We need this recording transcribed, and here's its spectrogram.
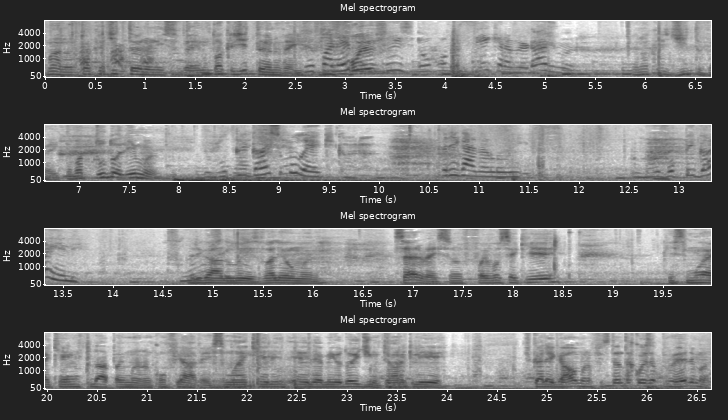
Mano, eu não tô acreditando nisso, velho. Não tô acreditando, velho. Eu falei Foi... pra vocês, eu avisei que era verdade, mano. Eu não acredito, velho. Tava tudo ali, mano. Eu vou pegar esse moleque, cara. Obrigada, Luiz. Mas eu vou pegar ele. Obrigado. Luiz. Valeu, mano. Sério, velho. Se não foi você que. que Esse moleque aí não dá pra, mano, confiar, velho. Esse moleque, ele, ele é meio doidinho. Tem hora que ele fica legal, mano. Eu fiz tanta coisa pro ele, mano.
